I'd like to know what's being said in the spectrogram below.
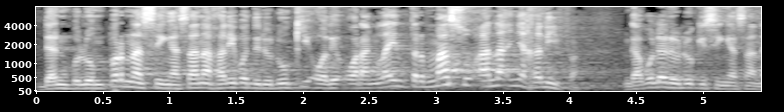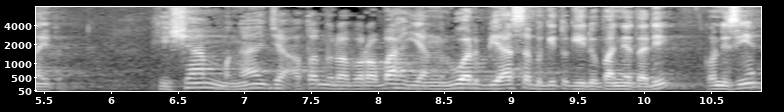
Dan belum pernah singgasana khalifah diduduki oleh orang lain termasuk anaknya khalifah. Enggak boleh duduki singgasana itu. Hisham mengajak Atta bin Rabah yang luar biasa begitu kehidupannya tadi, kondisinya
